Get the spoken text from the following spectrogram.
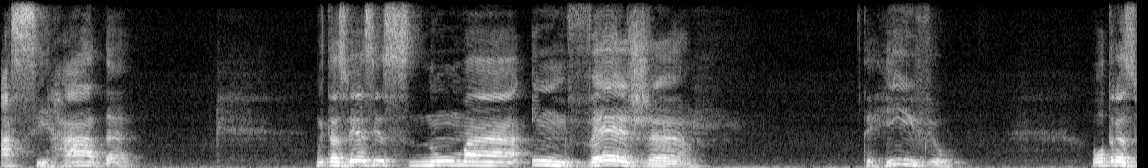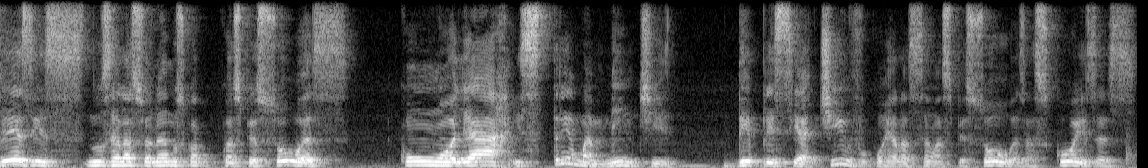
acirrada, muitas vezes numa inveja terrível, outras vezes nos relacionamos com, a, com as pessoas com um olhar extremamente depreciativo com relação às pessoas, às coisas,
